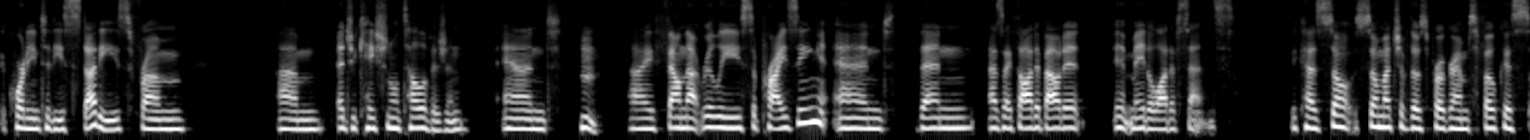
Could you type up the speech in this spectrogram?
according to these studies from um, educational television. And Hmm. I found that really surprising. And then as I thought about it, it made a lot of sense because so so much of those programs focus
